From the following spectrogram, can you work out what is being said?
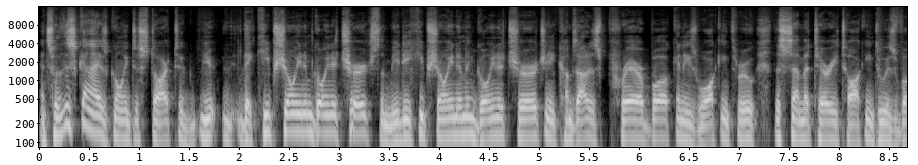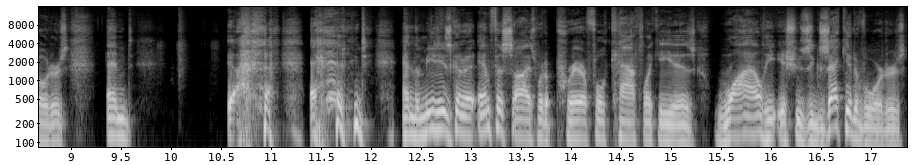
And so this guy is going to start to, they keep showing him going to church. The media keeps showing him and going to church. And he comes out his prayer book and he's walking through the cemetery talking to his voters. And and, and the media is going to emphasize what a prayerful Catholic he is while he issues executive orders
